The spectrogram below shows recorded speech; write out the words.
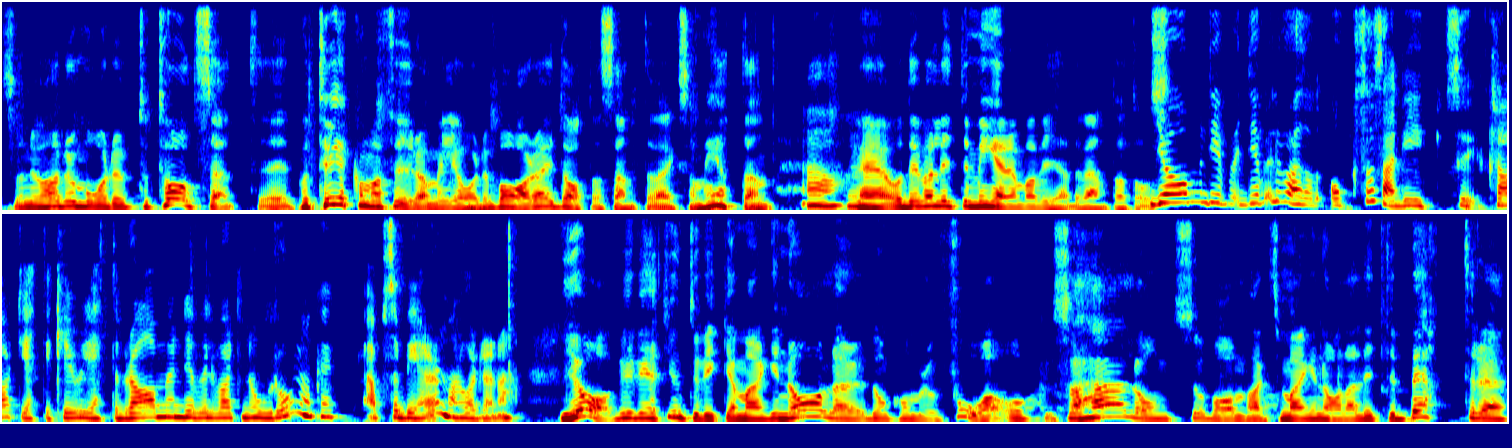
Så nu hade de order totalt sett eh, på 3,4 miljarder bara i datacenterverksamheten. Ja. Eh, och det var lite mer än vad vi hade väntat oss. Ja, men det, det har väl varit också så här, det är såklart jättekul, jättebra, men det har väl varit en oro om de kan absorbera de här ordrarna? Ja, vi vet ju inte vilka marginaler de kommer att få och så här långt så var faktiskt marginalerna lite bättre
